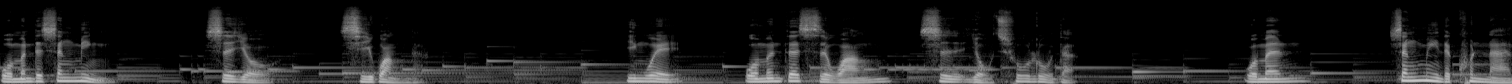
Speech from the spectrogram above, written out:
我们的生命是有希望的，因为。我们的死亡是有出路的，我们生命的困难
